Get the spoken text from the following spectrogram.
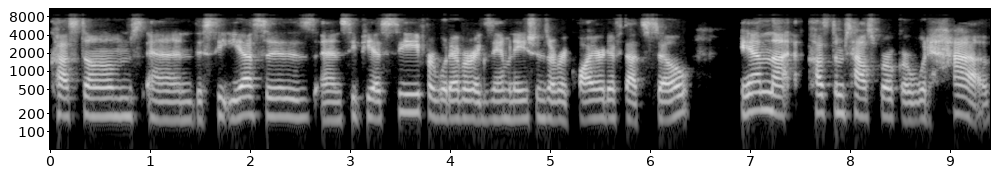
customs and the CESs and CPSC for whatever examinations are required if that's so, and that customs house broker would have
